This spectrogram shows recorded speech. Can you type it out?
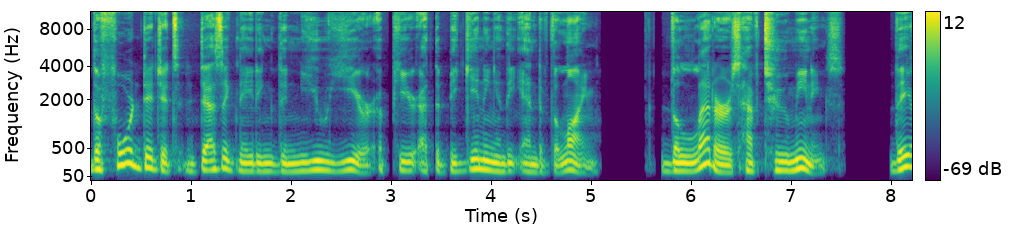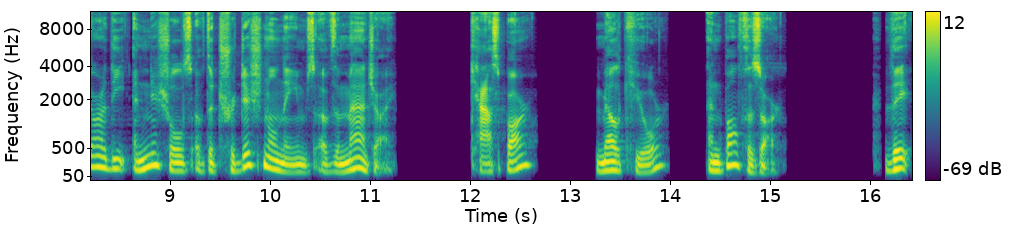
The four digits designating the new year appear at the beginning and the end of the line. The letters have two meanings. They are the initials of the traditional names of the Magi Caspar, Melchior, and Balthazar. They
